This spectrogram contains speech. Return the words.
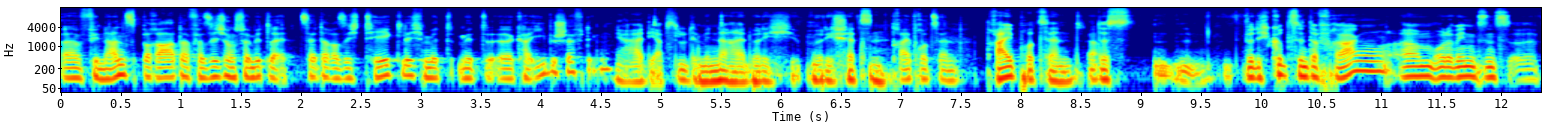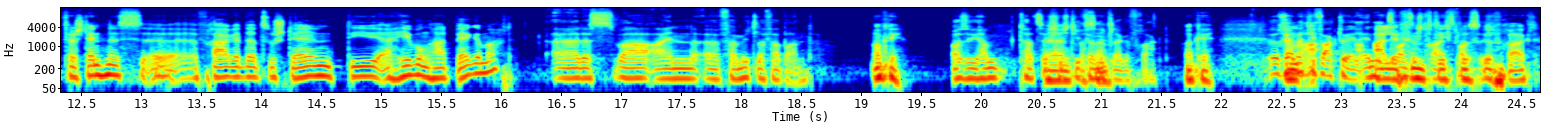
äh, Finanzberater, Versicherungsvermittler etc. sich täglich mit, mit äh, KI beschäftigen? Ja, die absolute Minderheit würde ich, würd ich schätzen. Drei Prozent. Drei Prozent. Ja. Das äh, würde ich kurz hinterfragen ähm, oder wenigstens äh, Verständnisfrage äh, dazu stellen. Die Erhebung hat wer gemacht? Äh, das war ein Vermittlerverband. Okay. Also sie haben tatsächlich ja, die Vermittler gefragt. Okay. Relativ aktuell, Ende alle 2023. 50 plus gefragt.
